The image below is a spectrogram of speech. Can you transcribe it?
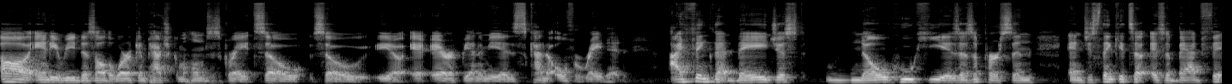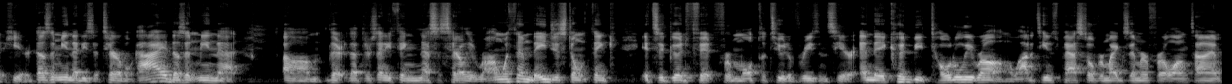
oh, Andy Reid does all the work and Patrick Mahomes is great. So, so you know, Eric Bieniemy is kind of overrated. I think that they just know who he is as a person and just think it's a it's a bad fit here. Doesn't mean that he's a terrible guy. Doesn't mean that um, there, that there's anything necessarily wrong with him. They just don't think it's a good fit for multitude of reasons here, and they could be totally wrong. A lot of teams passed over Mike Zimmer for a long time.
